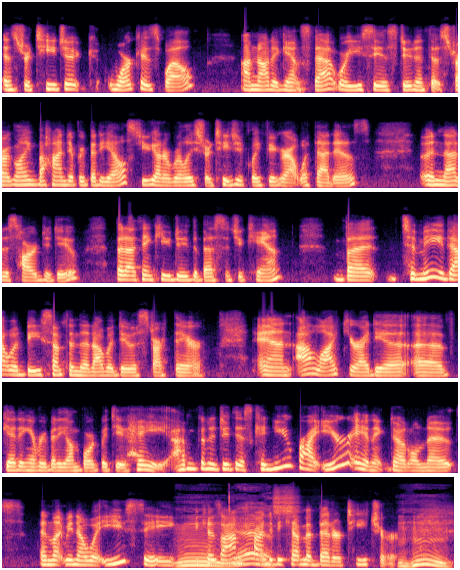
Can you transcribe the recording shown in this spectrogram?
and strategic work as well I'm not against that. Where you see a student that's struggling behind everybody else, you got to really strategically figure out what that is. And that is hard to do. But I think you do the best that you can. But to me, that would be something that I would do is start there. And I like your idea of getting everybody on board with you. Hey, I'm going to do this. Can you write your anecdotal notes and let me know what you see? Because mm, I'm yes. trying to become a better teacher. Mm-hmm.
